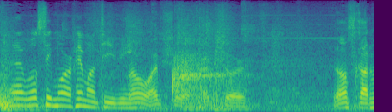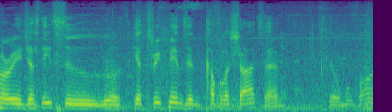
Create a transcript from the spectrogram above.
Yeah, we'll see more of him on TV. Oh, I'm sure. I'm sure. Well, Scott Horie just needs to get three pins in a couple of shots and he'll move on.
